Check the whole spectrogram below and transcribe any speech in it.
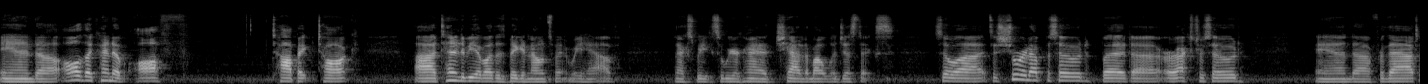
And uh, all the kind of off topic talk uh, tended to be about this big announcement we have next week. So we were kind of chatting about logistics. So uh, it's a short episode, but uh, or extra episode. And uh, for that,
